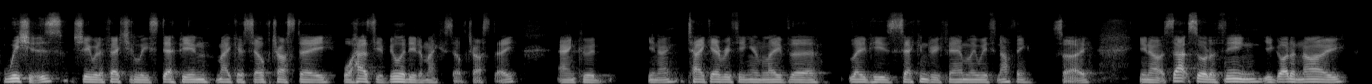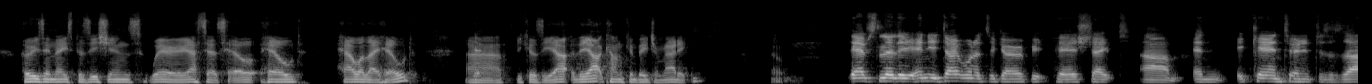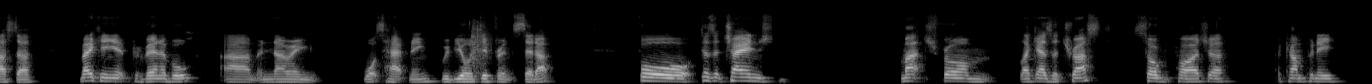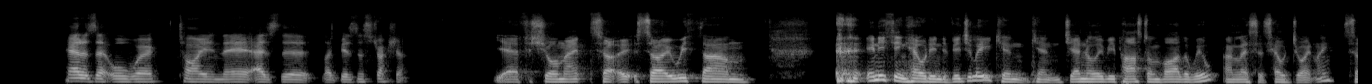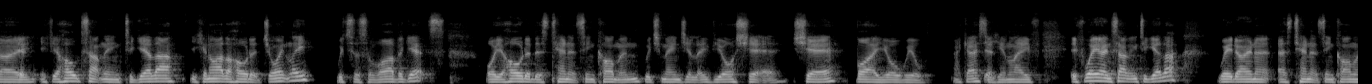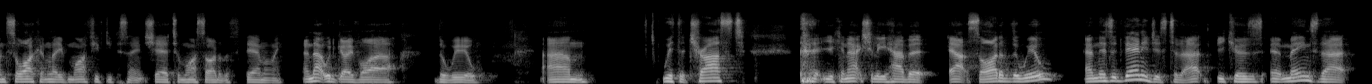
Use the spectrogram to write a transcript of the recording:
wishes, she would effectively step in, make herself trustee, or has the ability to make herself trustee, and could you know take everything and leave the leave his secondary family with nothing. So you know it's that sort of thing. You got to know who's in these positions where are assets held, held how are they held? Uh, because the the outcome can be dramatic. Yeah, absolutely and you don't want it to go a bit pear-shaped um, and it can turn into disaster making it preventable um, and knowing what's happening with your different setup for does it change much from like as a trust, sole proprietor, a company? How does that all work tie in there as the like business structure? Yeah, for sure, mate. So so with um anything held individually can can generally be passed on via the will unless it's held jointly. So yeah. if you hold something together, you can either hold it jointly, which the survivor gets, or you hold it as tenants in common, which means you leave your share share via your will. Okay, so yeah. you can leave if we own something together, we'd own it as tenants in common. So I can leave my 50% share to my side of the family. And that would go via the will. Um, with the trust, you can actually have it outside of the will. And there's advantages to that because it means that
